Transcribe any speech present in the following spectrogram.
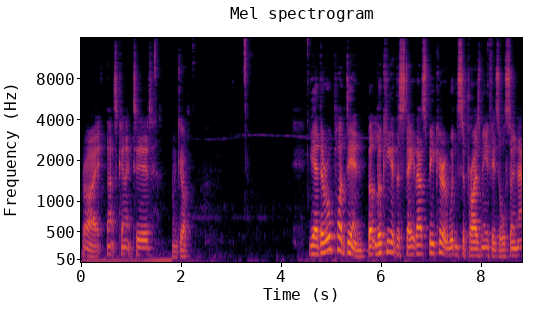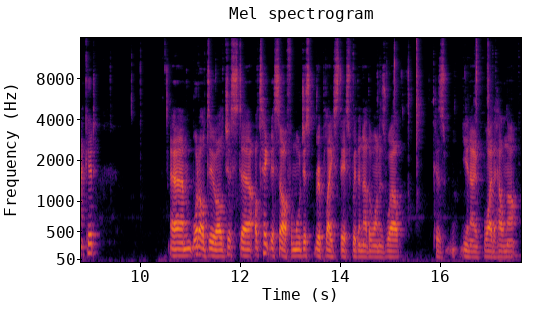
Right, that's connected. There we go. Yeah, they're all plugged in, but looking at the state that speaker, it wouldn't surprise me if it's also knackered. Um, what I'll do, I'll just uh, I'll take this off and we'll just replace this with another one as well, because you know why the hell not?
